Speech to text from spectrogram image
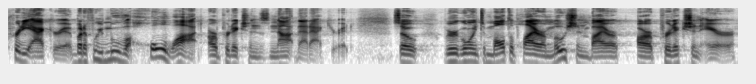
pretty accurate. But if we move a whole lot, our prediction's not that accurate. So we're going to multiply our motion by our, our prediction error.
